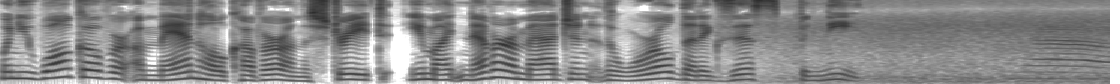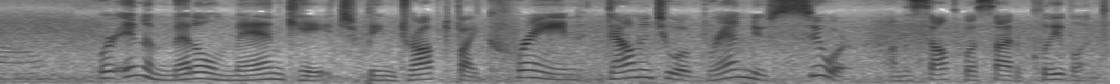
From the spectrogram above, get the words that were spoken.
When you walk over a manhole cover on the street, you might never imagine the world that exists beneath. Wow. We're in a metal man cage being dropped by crane down into a brand new sewer on the southwest side of Cleveland.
